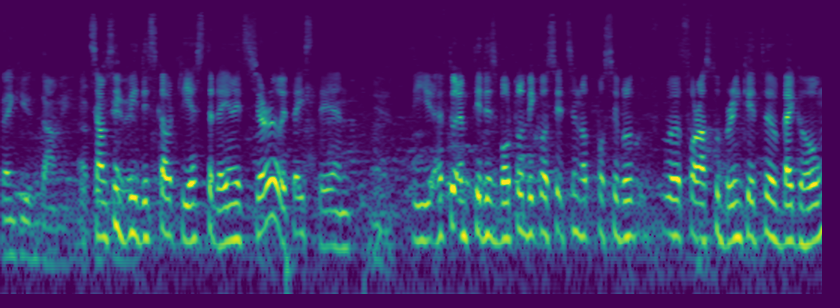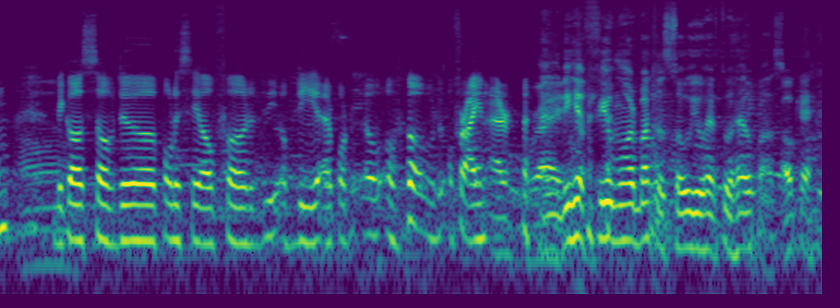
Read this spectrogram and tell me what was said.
thank you, Dami. It's something it. we discovered yesterday, and it's really tasty. And we have to empty this bottle because it's not possible for us to bring it uh, back home oh. because of the policy of uh, the of the airport of, of, of Ryanair. Right. we have a few more bottles, so you have to help us. Okay.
